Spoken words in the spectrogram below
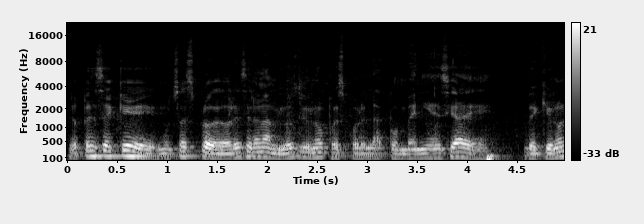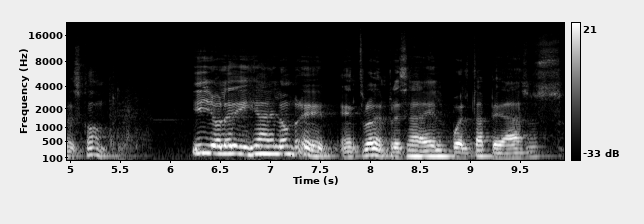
Yo pensé que muchos proveedores eran amigos de uno, pues por la conveniencia de, de que uno les compre. Y yo le dije a él, hombre, entro a la empresa de él, vuelta a pedazos,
